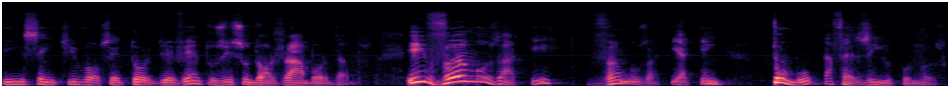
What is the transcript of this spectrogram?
e incentivo ao setor de eventos, isso nós já abordamos. E vamos aqui, vamos aqui a quem tomou cafezinho conosco.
